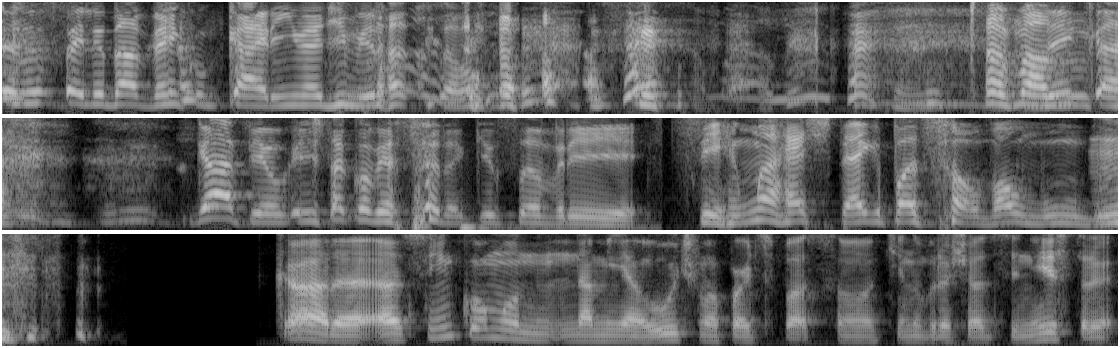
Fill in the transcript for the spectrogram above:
Eu não sei lidar bem com carinho e admiração. Maluco, cara. Tá Vem maluco. cá. Gap, eu- a gente tá conversando aqui sobre se uma hashtag pode salvar o mundo. Cara, assim como na minha última participação aqui no Brochado Sinistra,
